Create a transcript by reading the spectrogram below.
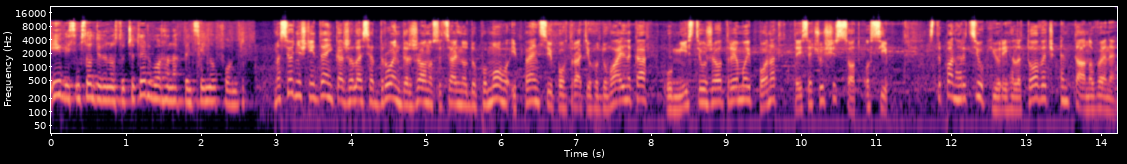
і 894 в органах пенсійного фонду. На сьогоднішній день, каже Леся Дронь, державну соціальну допомогу і пенсію по втраті годувальника у місті вже отримує понад 1600 осіб. Степан Грицюк, Юрій Гелетович, НТА Новини.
